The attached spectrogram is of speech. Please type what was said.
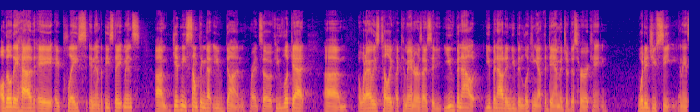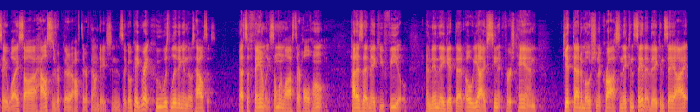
although they have a, a place in empathy statements, um, give me something that you've done, right? So if you look at um, what I always tell a, a commander is I said, you've been out, you've been out and you've been looking at the damage of this hurricane. What did you see? And they say, well, I saw houses ripped off their foundation. And it's like, okay, great. Who was living in those houses? That's a family. Someone lost their whole home. How does that make you feel? And then they get that, oh, yeah, I've seen it firsthand. Get that emotion across. And they can say that. They can say, I,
